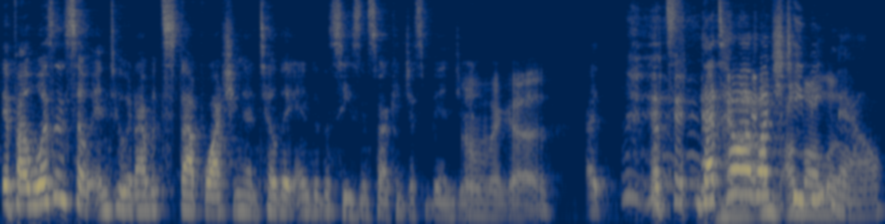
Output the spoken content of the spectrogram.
If I wasn't so into it, I would stop watching until the end of the season so I could just binge it. Oh my god. That's that's how I I'm- watch I'm TV now.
